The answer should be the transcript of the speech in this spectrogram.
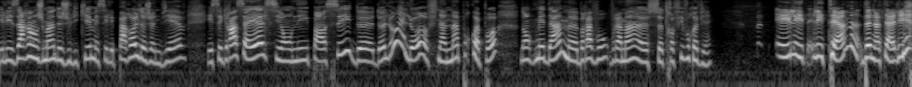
et les arrangements de Julie Kim et c'est les paroles de Geneviève. Et c'est grâce à elle si on est passé de, de là à là, finalement, pourquoi pas. Donc, mesdames, euh, bravo, vraiment, ce trophée vous revient. Et les, les thèmes de Nathalie.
